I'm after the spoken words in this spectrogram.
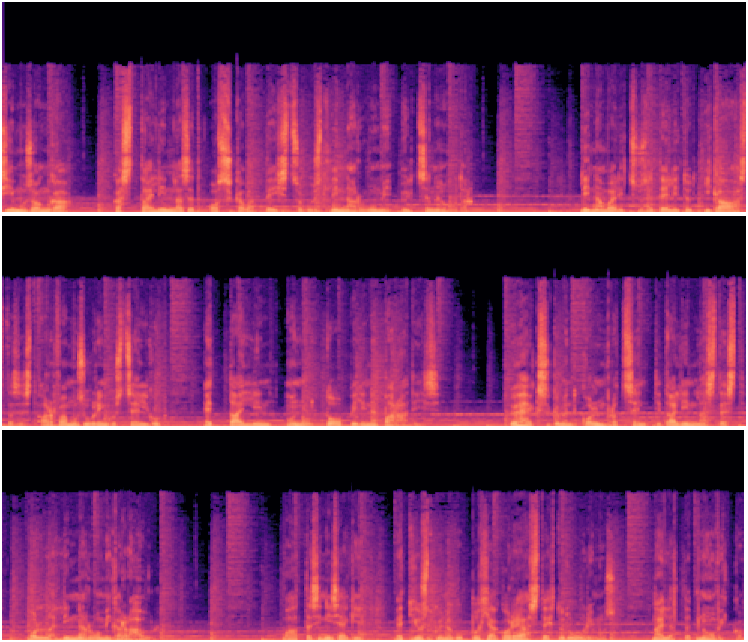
küsimus on ka, kas tallinlased oskavad teistsugust linnaruumi üldse nõuda. linnavalitsuse tellitud iga-aastasest arvamusuuringust selgub, et Tallinn on utoopiline paradiis. üheksakümmend kolm protsenti tallinlastest olla linnaruumiga rahul. vaatasin isegi, et justkui nagu Põhja-Koreas tehtud uurimus, naljatleb Novikov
